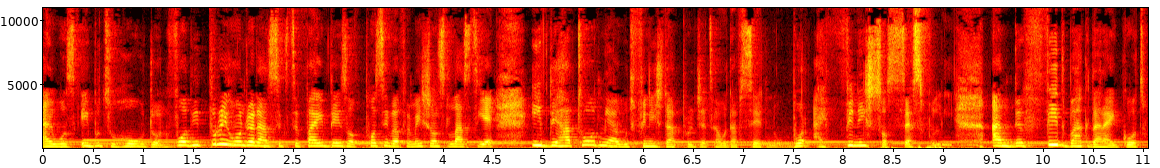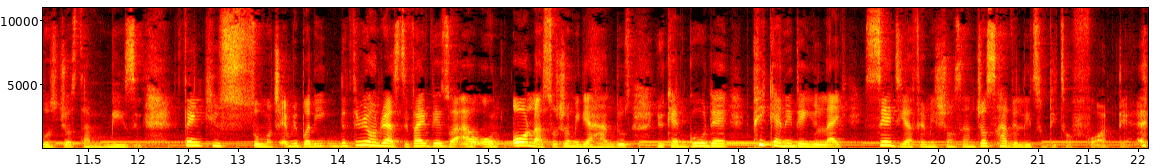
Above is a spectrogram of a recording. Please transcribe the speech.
I was able to hold on. For the 365 days of positive affirmations last year, if they had told me I would finish that project, I would have said no. But I finished successfully. And the feedback that I got was just amazing. Thank you so much, everybody. The 365 days are out on all our social media handles. You can go there, pick any day you like, say the affirmations, and just have a little bit of fun there.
